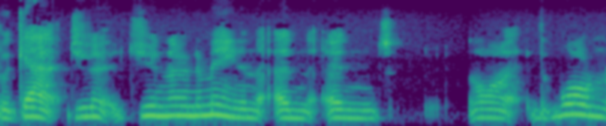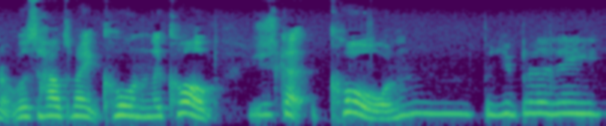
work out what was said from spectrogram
baguette. Do you know? Do you know what I mean? And and and like the one was how to make corn on the cob. You just get corn, but you bloody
